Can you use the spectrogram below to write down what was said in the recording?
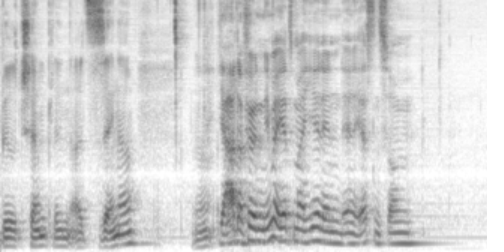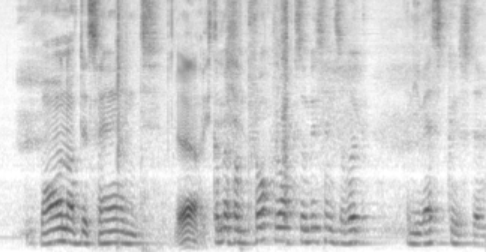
Bill Champlin als Sänger. Ja, dafür nehmen wir jetzt mal hier den, den ersten Song. Born of the Sand. Ja, richtig. Kommen wir vom Prog Rock so ein bisschen zurück in die Westküste.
